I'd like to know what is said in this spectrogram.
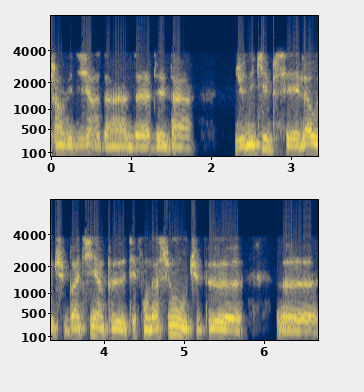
j'ai envie de dire, d'un d'une équipe. C'est là où tu bâtis un peu tes fondations, où tu peux euh,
